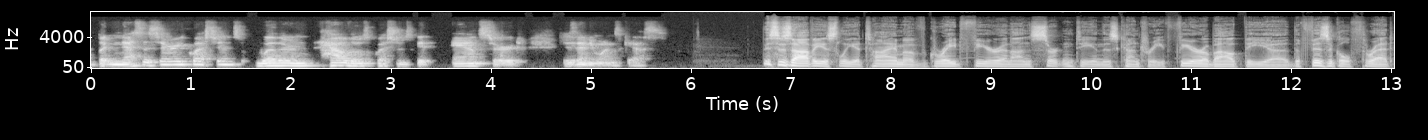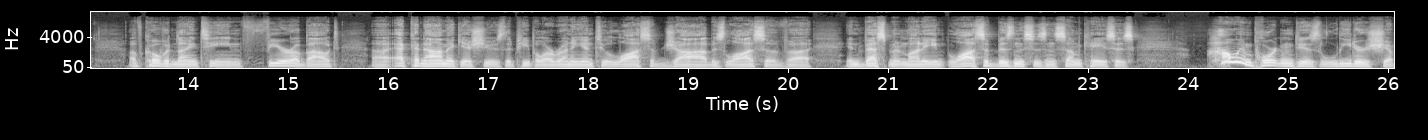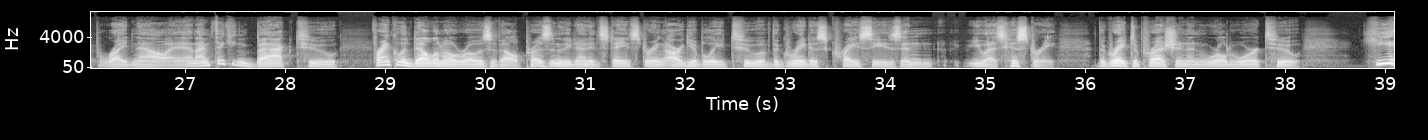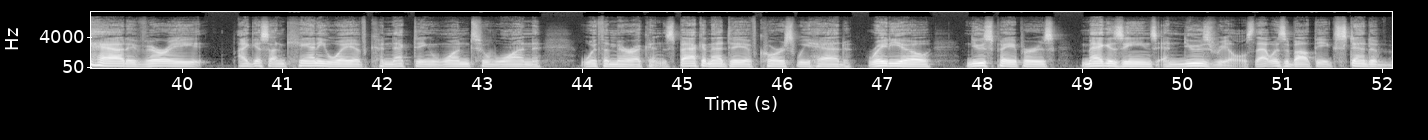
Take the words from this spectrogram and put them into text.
but necessary questions. Whether and how those questions get answered is anyone's guess. This is obviously a time of great fear and uncertainty in this country. Fear about the uh, the physical threat of COVID 19, fear about uh, economic issues that people are running into loss of jobs, loss of uh, investment money, loss of businesses in some cases. How important is leadership right now? And I'm thinking back to Franklin Delano Roosevelt, President of the United States during arguably two of the greatest crises in U.S. history, the Great Depression and World War II. He had a very I guess, uncanny way of connecting one to one with Americans. Back in that day, of course, we had radio, newspapers, magazines, and newsreels. That was about the extent of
